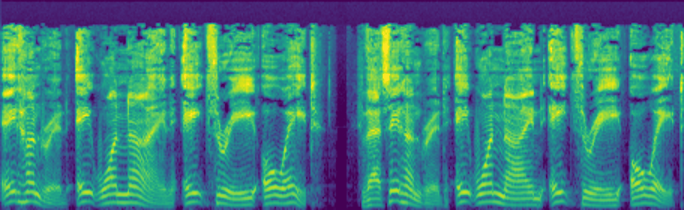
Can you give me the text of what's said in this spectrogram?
800 819 8308. That's 800 819 8308.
